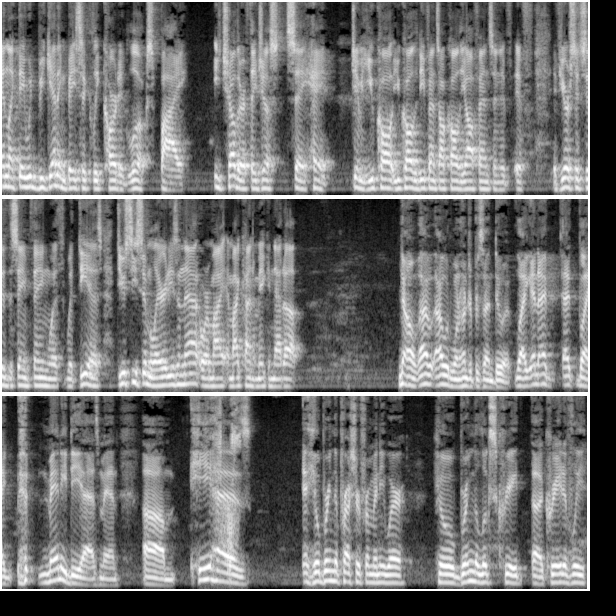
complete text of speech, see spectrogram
and like they would be getting basically carded looks by each other if they just say, "Hey, Jimmy, you call you call the defense, I'll call the offense." And if if if Yurcich did the same thing with with Diaz, do you see similarities in that, or am I am I kind of making that up? No, I, I would 100% do it. Like, and I, I like Manny Diaz, man. Um, he has, he'll bring the pressure from anywhere. He'll bring the looks create uh, creatively.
